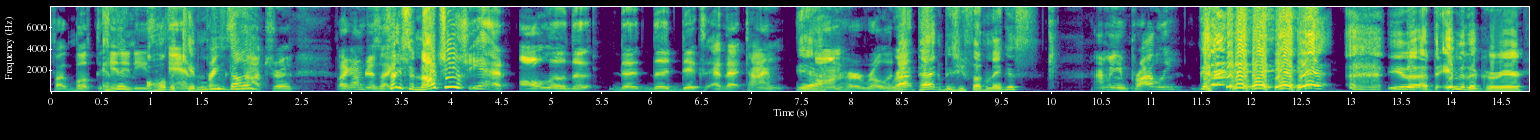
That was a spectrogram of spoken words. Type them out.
fuck both the And Kennedys all the and Kennedys Frank died? Sinatra. Like I'm just like Frank Sinatra? She had all of the the the dicks at that time Yeah. on her Rolodex. Rat Pack? Did she fuck niggas? I mean, probably. you know, at the end of the career.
